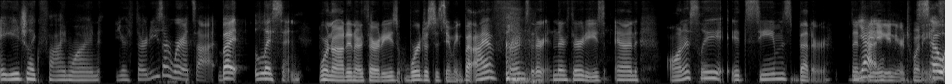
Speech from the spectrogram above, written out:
Age like fine wine. Your 30s are where it's at. But listen, we're not in our 30s we're just assuming. But i have friends that are in their 30s and honestly it seems better than Yeah. being in your 20s So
